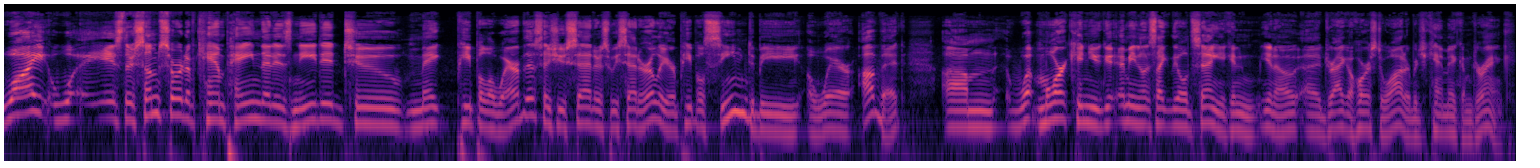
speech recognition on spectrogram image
Why is there some sort of campaign that is needed to make people aware of this? As you said, as we said earlier, people seem to be aware of it. Um, what more can you get? I mean, it's like the old saying: you can, you know, uh, drag a horse to water, but you can't make him drink.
